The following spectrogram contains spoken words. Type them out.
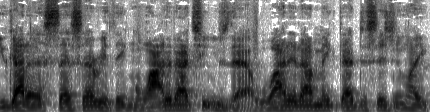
you got to assess everything. Why did I choose that? Why did I make that decision? Like,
